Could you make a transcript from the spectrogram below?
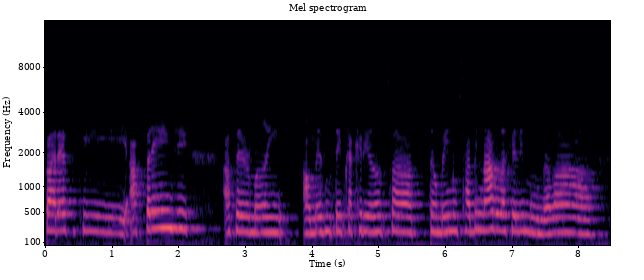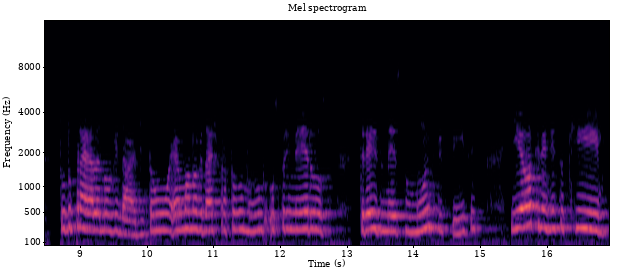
parece que aprende a ser mãe ao mesmo tempo que a criança também não sabe nada daquele mundo. Ela tudo para ela é novidade. Então é uma novidade para todo mundo. Os primeiros três meses são muito difíceis e eu acredito que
